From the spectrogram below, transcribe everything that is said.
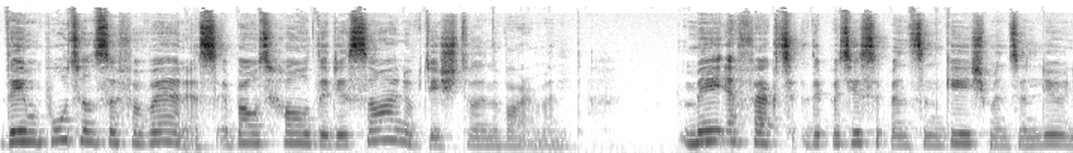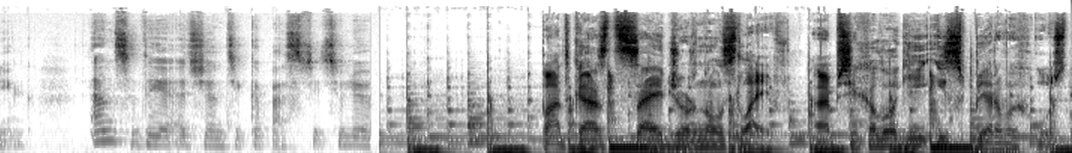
the importance of awareness about how the design of digital environment may affect the participants' engagement in learning and their agentic capacity to learn. Подкаст Side Journals Life о психологии из первых уст.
